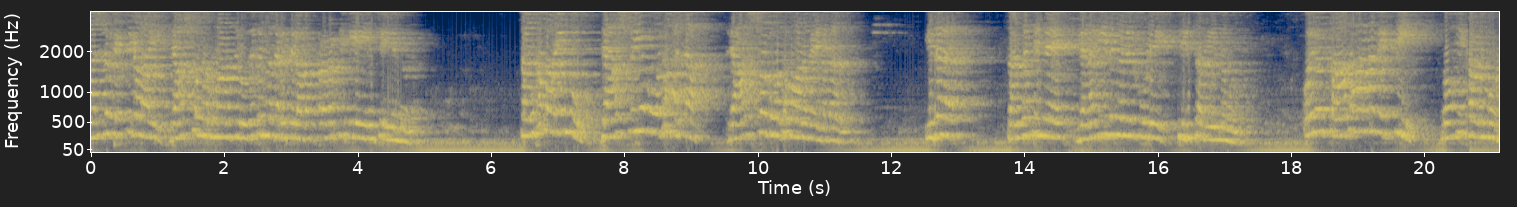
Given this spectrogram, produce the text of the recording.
നല്ല വ്യക്തികളായി രാഷ്ട്ര നിർമ്മാണത്തിൽ ഉതകുന്ന തരത്തിൽ അവർ പ്രവർത്തിക്കുകയും ചെയ്യുന്നുണ്ട്. സംഘം പറയുന്നു രാഷ്ട്രീയ ബോധമല്ല രാഷ്ട്രബോധമാണ് വേണ്ടതാണ്. ഇത് സംഘത്തിന്റെ ഗണഗീതങ്ങളിൽ കൂടി തിരിച്ചറിയുന്നു ഒരു സാധാരണ വ്യക്തി നോക്കിക്കാണുമ്പോൾ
